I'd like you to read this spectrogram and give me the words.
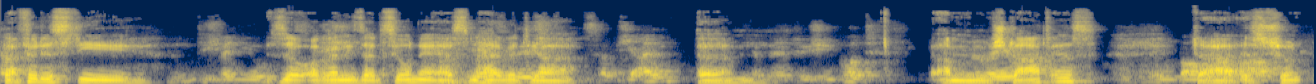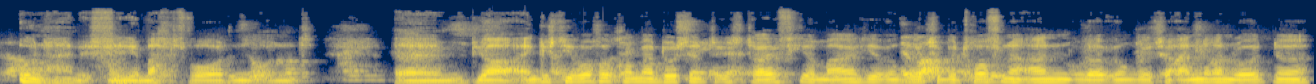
dafür, dass die diese Organisation der ersten halbes Jahr ähm, am Start ist, da ist schon unheimlich viel gemacht worden und ähm, ja, eigentlich die Woche kommen ja durchschnittlich drei, vier Mal hier irgendwelche Betroffene an oder irgendwelche anderen Leute,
